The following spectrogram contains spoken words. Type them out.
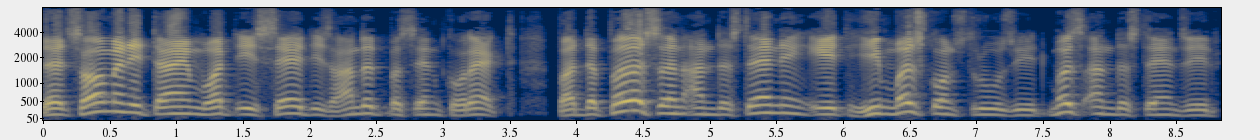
That so many times what is said is 100% correct. But the person understanding it, he misconstrues it, misunderstands it,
